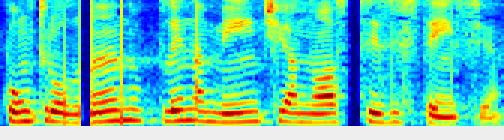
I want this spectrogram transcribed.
controlando plenamente a nossa existência.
